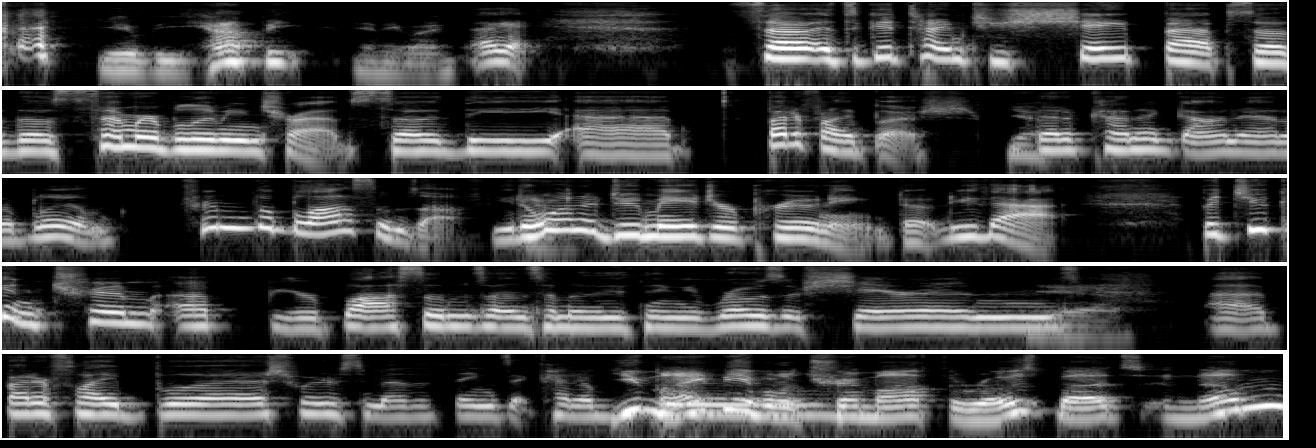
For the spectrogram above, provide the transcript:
You'll be happy. Anyway. Okay. So it's a good time to shape up. So those summer blooming shrubs. So the uh, butterfly bush Yeah. that have kind of gone out of bloom, trim the blossoms off. You don't Yeah. want to do major pruning. Don't do that. But you can trim up your blossoms on some of the things, rose of Sharon's, Yeah. uh, butterfly bush. What are some other things that kind of You might be able to trim off the rosebuds and they'll Mhm.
